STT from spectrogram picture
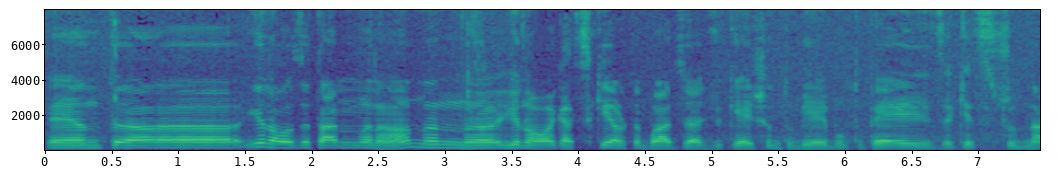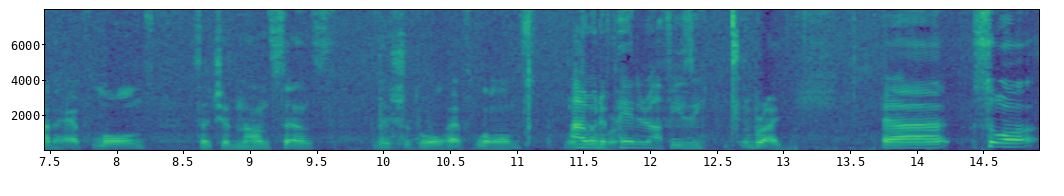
and uh, you know, as the time went on, and uh, you know, I got scared about the education to be able to pay. The kids should not have loans, such a nonsense. They should all have loans. I would have paid it off easy. Right. Uh, so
